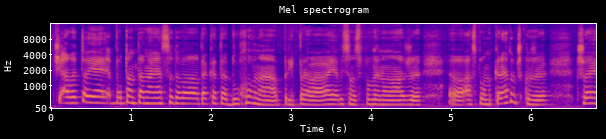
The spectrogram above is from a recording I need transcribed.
Či, ale to je, potom tam aj nasledovala taká tá duchovná príprava. Ja by som spomenula, že aspoň krátko, že čo je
